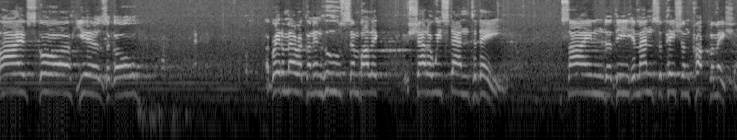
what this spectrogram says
five score years ago, a great American in whose symbolic shadow we stand today signed the Emancipation Proclamation.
